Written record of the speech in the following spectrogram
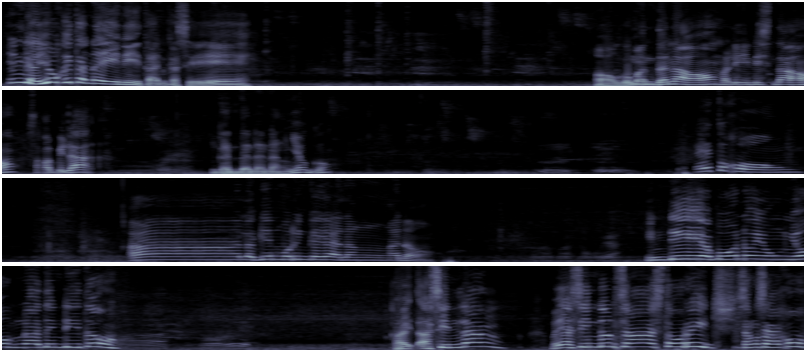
Hindi, ayaw kita nainitan kasi. Oh, gumanda na oh, malinis na oh, sa kabila. Ganda na ng nyog oh. Eto kong Ah, lagyan mo rin kaya ng ano? Hindi abono yung nyog natin dito. Ah, okay. Kahit asin lang. May asin doon sa storage, isang sako.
